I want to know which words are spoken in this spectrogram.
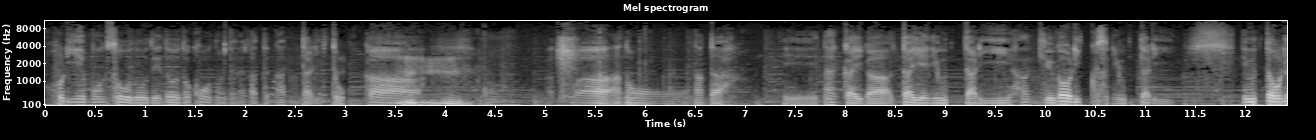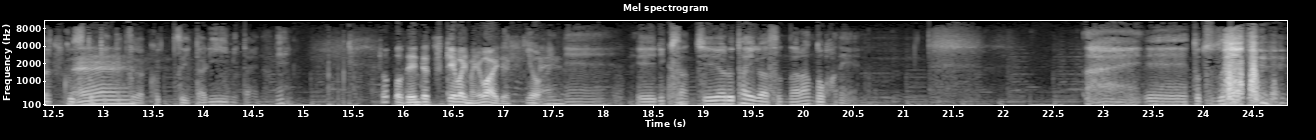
ホリエモン騒動でどうのこうのみたいな感じになったりとえ。か、うんうんあとは、あのーなんだ、えー、南海がダイエーに打ったり、阪急がオリックスに打ったり、で打ったオリックスと近鉄がくっついたり、みたいなね。ちょっと電鉄系は今弱いです、ね。弱いね。えー、リクさん JR タイガースにならんのかねはい、えーと、続いて、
